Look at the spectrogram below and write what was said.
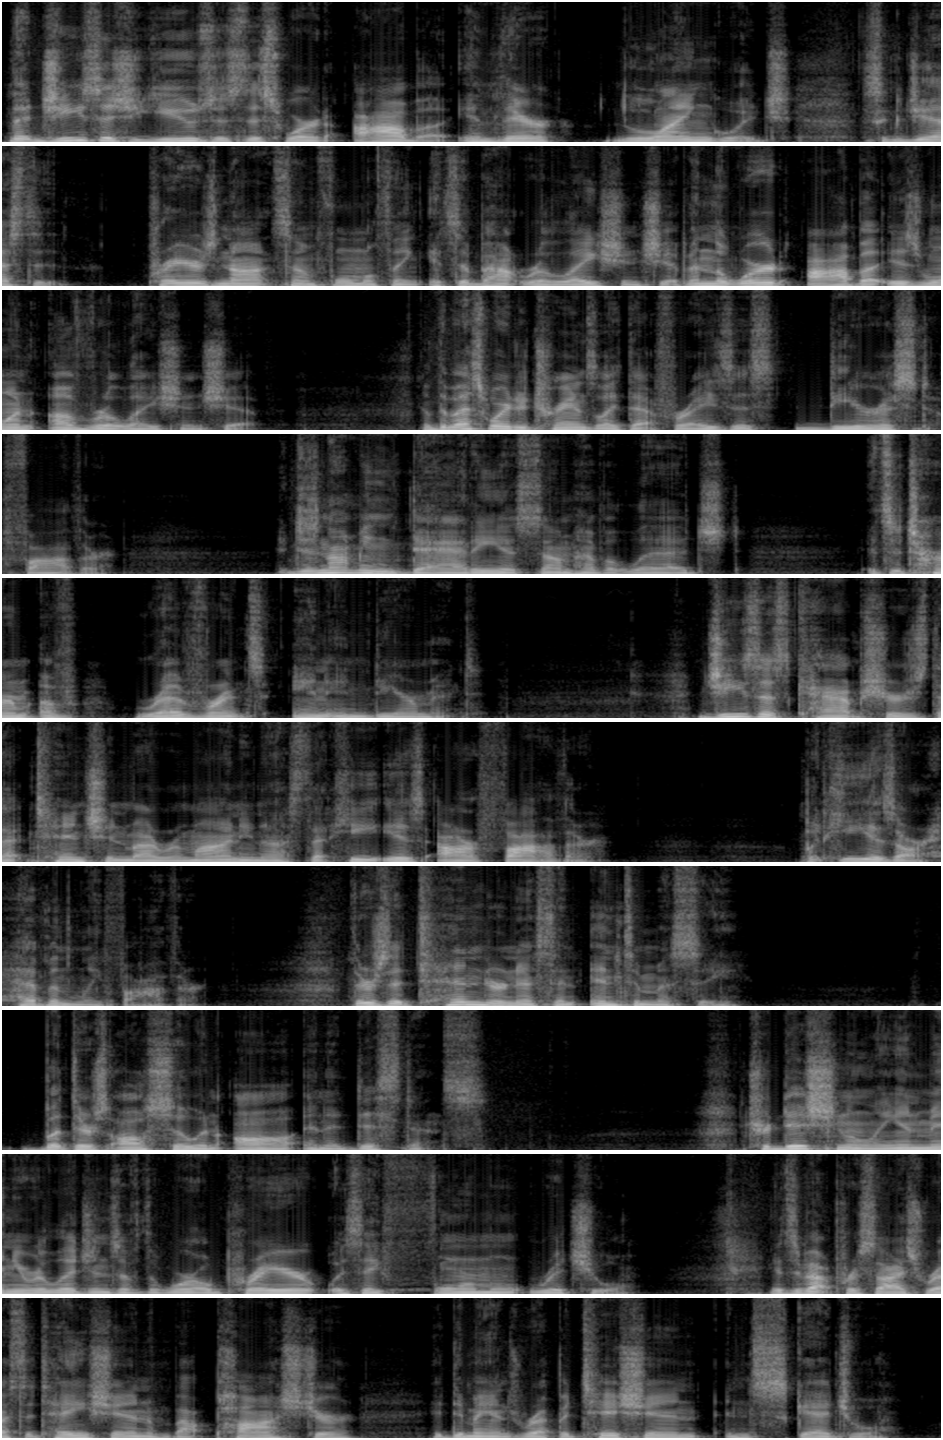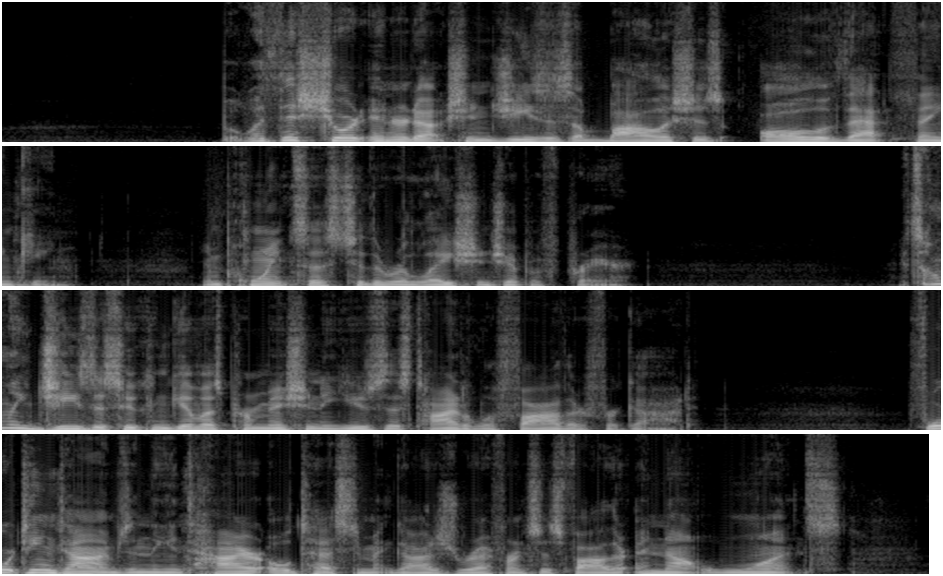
That Jesus uses this word Abba in their language suggests that prayer is not some formal thing, it's about relationship. And the word Abba is one of relationship. And the best way to translate that phrase is dearest father. It does not mean daddy, as some have alleged. It's a term of reverence and endearment. Jesus captures that tension by reminding us that He is our Father, but He is our Heavenly Father. There's a tenderness and intimacy, but there's also an awe and a distance. Traditionally, in many religions of the world, prayer was a formal ritual. It's about precise recitation, about posture, it demands repetition and schedule. But with this short introduction, Jesus abolishes all of that thinking and points us to the relationship of prayer. It's only Jesus who can give us permission to use this title of Father for God. Fourteen times in the entire Old Testament, God is referenced as Father, and not once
